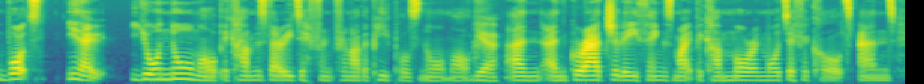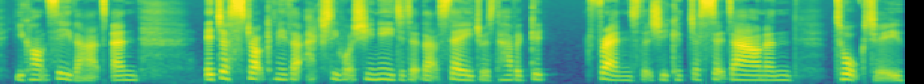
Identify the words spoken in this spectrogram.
what, you know, your normal becomes very different from other people's normal. Yeah. And and gradually things might become more and more difficult and you can't see that. And it just struck me that actually what she needed at that stage was to have a good friend that she could just sit down and talk to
